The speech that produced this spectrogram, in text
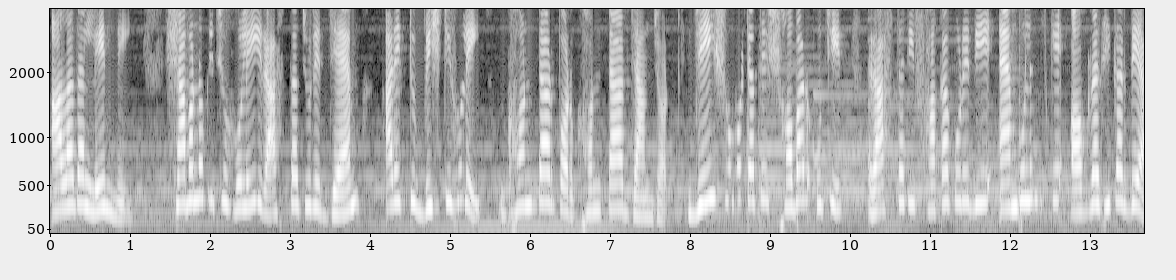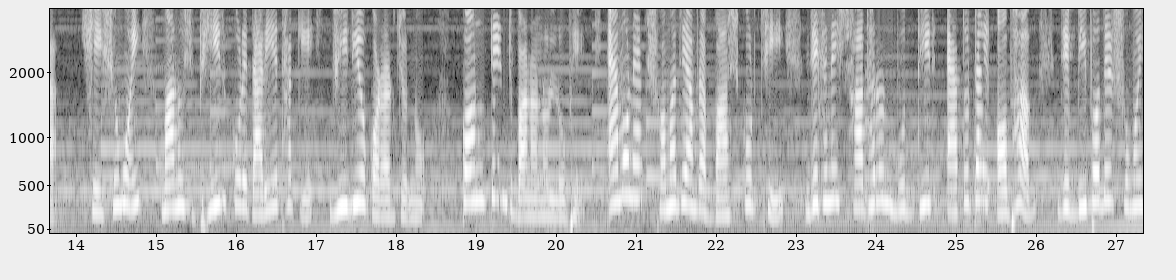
আলাদা লেন নেই। সামান্য কিছু হলেই রাস্তা জুড়ে জ্যাম, আর একটু বৃষ্টি হলেই ঘণ্টার পর ঘণ্টা যানজট। যেই সময়টাতে সবার উচিত রাস্তাটি ফাঁকা করে দিয়ে অ্যাম্বুলেন্সকে অগ্রাধিকার দেয়া, সেই সময় মানুষ ভিড় করে দাঁড়িয়ে থাকে ভিডিও করার জন্য কন্টেন্ট বানানোর লোভে। এমন এক সমাজে আমরা বাস করছি যেখানে সাধারণ বুদ্ধির এতটাই অভাব যে বিপদের সময়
